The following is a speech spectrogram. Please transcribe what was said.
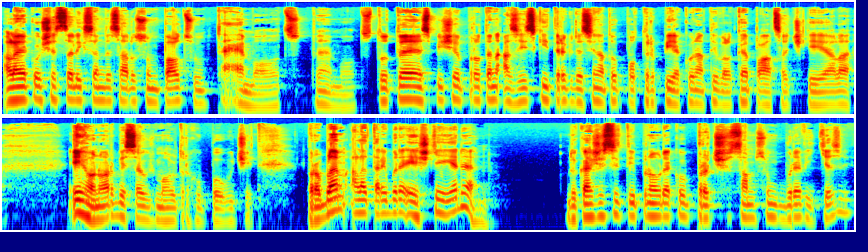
Ale jako 6,78 palců, to je moc, to je moc. To, to je spíše pro ten azijský trh, kde si na to potrpí jako na ty velké plácačky, ale i Honor by se už mohl trochu poučit. Problém ale tady bude ještě jeden. Dokáže si typnout, jako proč Samsung bude vítězit?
